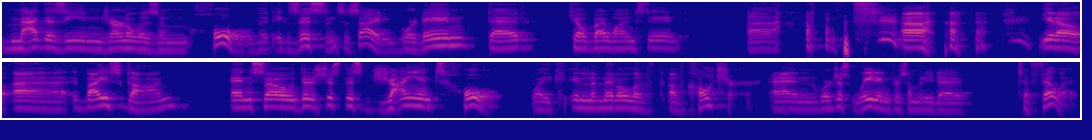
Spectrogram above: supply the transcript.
magazine journalism hole that exists in society. Bourdain dead, killed by Weinstein. Uh, uh, you know, uh, Vice gone, and so there's just this giant hole like in the middle of of culture, and we're just waiting for somebody to to fill it.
